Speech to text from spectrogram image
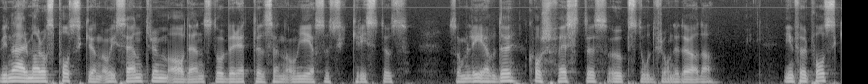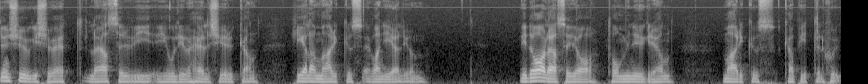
Vi närmar oss påsken och i centrum av den står berättelsen om Jesus Kristus som levde, korsfästes och uppstod från de döda. Inför påsken 2021 läser vi i Olivehällskyrkan hela Markus evangelium. Idag läser jag, Tommy Nygren, Markus kapitel 7.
